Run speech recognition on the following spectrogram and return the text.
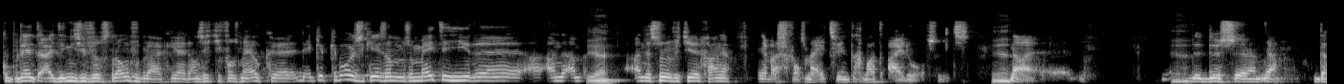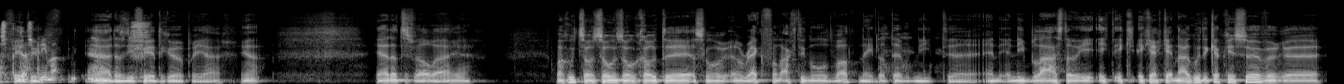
componenten uit die niet zoveel stroom verbruiken, ja, dan zit je volgens mij ook. ik, heb, ik heb ooit eens een keer zo'n zo meter hier aan, de, aan, de servertje gehangen. En dat was volgens mij 20 watt idle of zoiets. Ja. Nou, ja. dus ja, dat is, dat is prima. Ja. dat is die 40 euro per jaar. Ja. Ja, dat is wel waar, ja. Maar goed, zo'n zo, zo grote zo'n een rack van 1800 watt, nee, dat heb ik niet. Uh, en, en die blaast, ik, ik, ik herken, nou goed, ik heb geen server uh,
